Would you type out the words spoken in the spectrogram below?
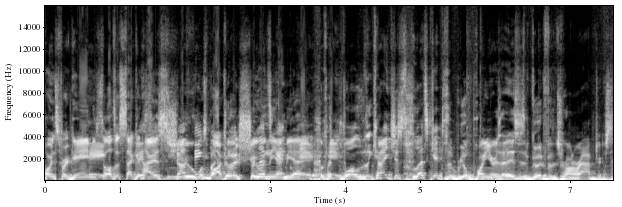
points per game. he still has the second highest is shoe, most popular good- shoe in the get- NBA. Okay, okay, well, can I just let's get to the real point here? Is that this is good for the Toronto Raptors.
